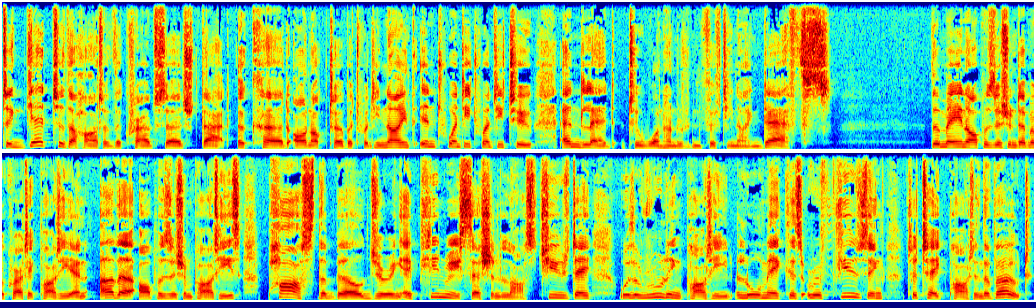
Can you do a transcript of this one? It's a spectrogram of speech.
to get to the heart of the crowd surge that occurred on October 29th in 2022 and led to 159 deaths. The main opposition Democratic Party and other opposition parties passed the bill during a plenary session last Tuesday, with the ruling party lawmakers refusing to take part in the vote.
